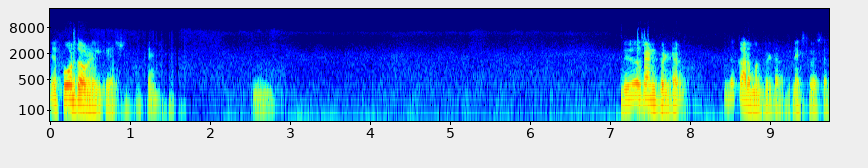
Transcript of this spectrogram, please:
It's 4000 LPS. Okay. Hmm. This is a sand filter. the carbon filter. Next vessel.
